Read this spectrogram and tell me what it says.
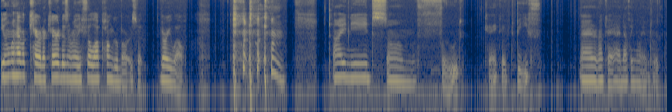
Even though I have a carrot, a carrot doesn't really fill up hunger bars, but very well. I need some food. Okay, cooked beef. And okay, I had nothing in my inventory there.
